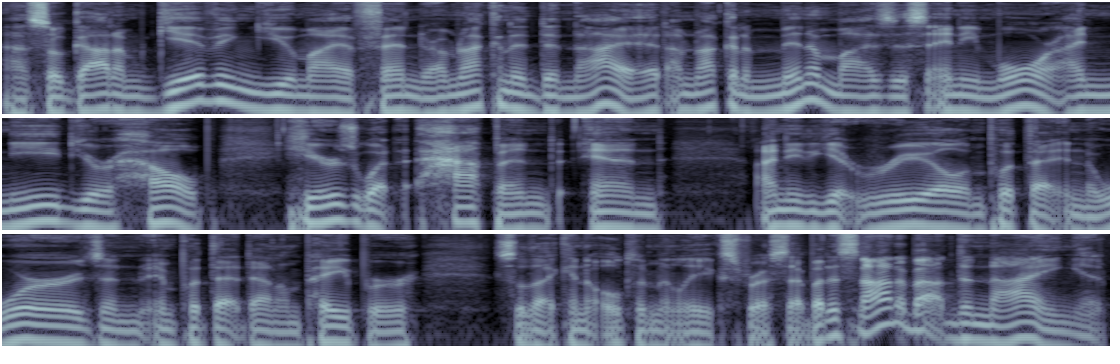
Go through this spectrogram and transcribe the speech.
Uh, so God, I'm giving you my offender. I'm not going to deny it. I'm not going to minimize this anymore. I need your help. Here's what happened and I need to get real and put that into words and, and put that down on paper so that I can ultimately express that. But it's not about denying it.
